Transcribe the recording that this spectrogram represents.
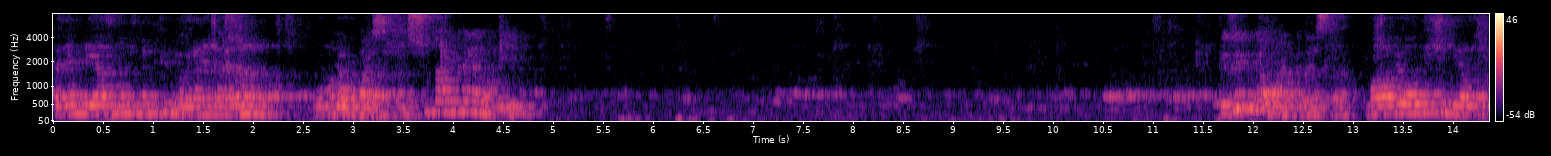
kalemle yazmanız mümkün mü? Öğrenciler sana başka. Şuradan bir kalem alayım. Gözükmüyor mu arkadaşlar? Mavi olduğu için birazcık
